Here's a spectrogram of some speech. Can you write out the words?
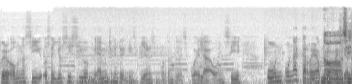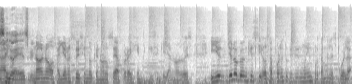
pero aún así, o sea, yo sí sigo cre- Hay mucha gente que dice que ya no es importante la escuela o en sí un, una carrera No, sí, profesional. sí lo es, güey. No, no, o sea, yo no estoy diciendo que no lo sea, pero hay gente que dice que ya no lo es. Y yo, yo lo veo en que sí, o sea, pone tú que sí es muy importante la escuela,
